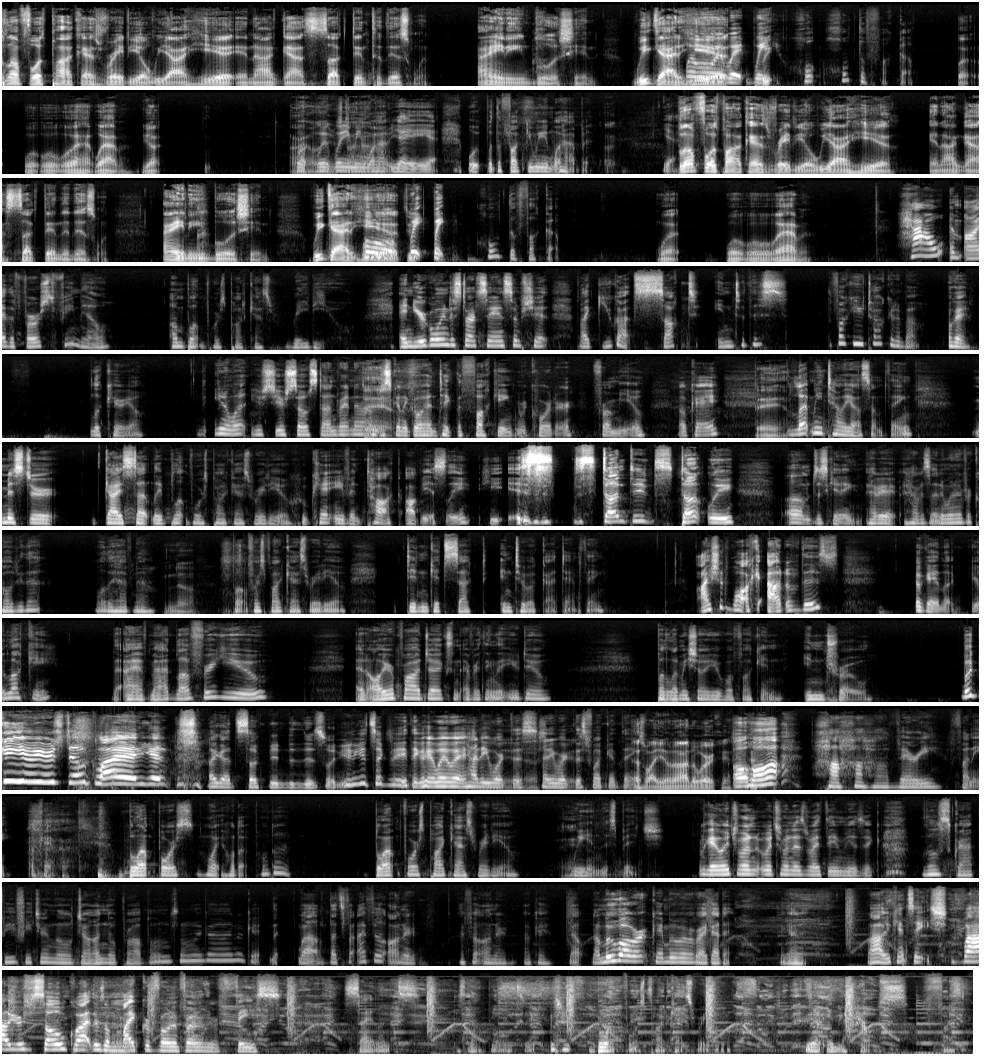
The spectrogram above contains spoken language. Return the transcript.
Blunt Force Podcast Radio. We are here, and I got sucked into this one. I ain't even bullshitting. We got Wait, here. wait, wait, wait, wait. we- hold, hold the fuck up. what, what, what, what, what happened? Yeah. What, wait, what do you mean? What happened? Yeah, yeah, yeah. What, what the fuck you mean? What happened? Uh, yeah. Blunt Force Podcast Radio. We are here, and I got sucked into this one. I ain't even bullshitting. We got Oh, here. through- wait, wait. Hold the fuck up. What? What, what? What happened? How am I the first female on Blunt Force Podcast Radio? And you're going to start saying some shit like you got sucked into this? The fuck are you talking about? Okay. Look here, y'all. You know what? You're, you're so stunned right now. I'm just going to go ahead and take the fucking recorder from you. Okay? Damn. Let me tell y'all something. Mr. Guy Stuntley, Blunt Force Podcast Radio, who can't even talk, obviously. He is stunted, stuntly. Um, just kidding. Have you has anyone ever called you that? Well, they have now. No. Blunt Force Podcast Radio didn't get sucked into a goddamn thing. I should walk out of this. Okay, look, you're lucky that I have mad love for you and all your projects and everything that you do. But let me show you a fucking intro. Look at you, you're still quiet. You get, I got sucked into this one. You didn't get sucked into anything. Okay, wait, wait. How do you work Yeah, this? How do you work crazy. this fucking thing? That's why you don't know how to work it. Oh, ha, ha, ha, ha. Very funny. Okay. Blunt Force. Wait, hold up. Hold up. Blunt Force Podcast Radio. We in this bitch. Okay, which one? Which one is my theme music? Lil Scrappy featuring Lil Jon. No problems. Oh my god. Okay. Wow, that's. Fun. I feel honored. I feel honored. Okay. No, now move over. Okay, move over. I got it. I got it. Wow, you can't say. Sh- wow, you're so quiet. There's a uh-huh. microphone in front of your face. Silence is not the answer. Blunt Force Podcast Radio. We are in the house. Finally.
